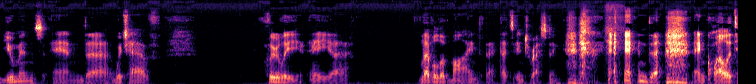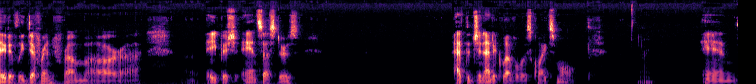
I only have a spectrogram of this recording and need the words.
humans and uh, which have clearly a uh, level of mind that that's interesting and uh, and qualitatively different from our uh, apish ancestors at the genetic level is quite small. Right. And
